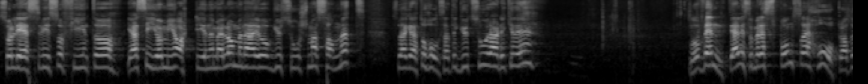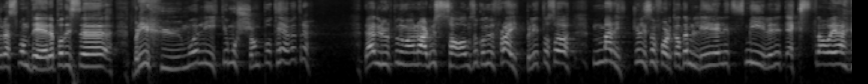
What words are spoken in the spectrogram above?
så leser vi så fint, og jeg sier jo mye artig innimellom, men det er jo Guds ord som er sannhet. Så det er greit å holde seg til Guds ord, er det ikke det? Nå venter jeg liksom respons, og jeg håper at du responderer på disse Blir humor like morsomt på TV, tror jeg? Det er lurt på noen ganger, er du i salen, så kan du fleipe litt, og så merker liksom folk at de ler litt, smiler litt ekstra. Og jeg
